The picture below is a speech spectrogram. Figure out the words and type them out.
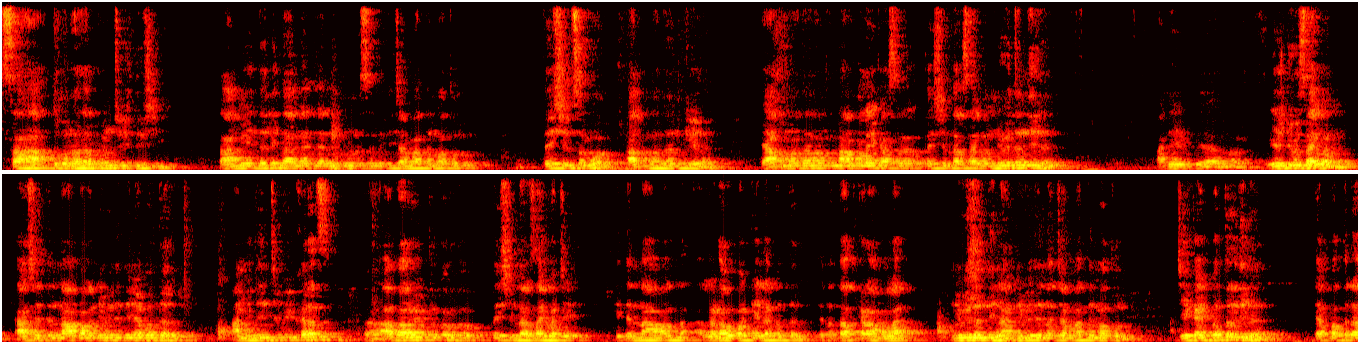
सहा दोन हजार पंचवीस दिवशी तर आम्ही दलित आणण्याच्या निर्मूलन समितीच्या माध्यमातून तहसील समोर आत्मदन केलं. त्या आत्मदानातून आम्हाला एक असं तहसीलदार साहेबांनी निवेदन दिलं. आणि एस डी ओ साहेबांनी असे त्यांना आम्हाला निवेदन दिल्याबद्दल आम्ही त्यांचे मी खरंच आभार व्यक्त करतो तहसीलदार साहेबाचे की त्यांना आम्हाला लढा उभा केल्याबद्दल त्यांना तात्काळ आम्हाला निवेदन दिलं. आणि निवेदनाच्या माध्यमातून जे काही पत्र दिलं त्या पत्रा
